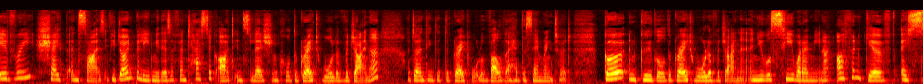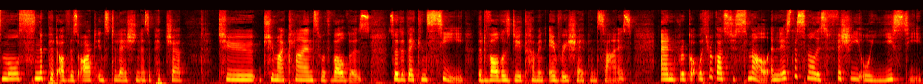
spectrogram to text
every shape and size. If you don't believe me, there's a fantastic art installation called The Great Wall of Vagina. I don't think that The Great Wall of Vulva had the same ring to it. Go and Google The Great Wall of Vagina and you will see what I mean. I often give a small snippet of this art installation as a picture to to my clients with vulvas so that they can see that vulvas do come in every shape and size and reg- with regards to smell, unless the smell is fishy or yeasty,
